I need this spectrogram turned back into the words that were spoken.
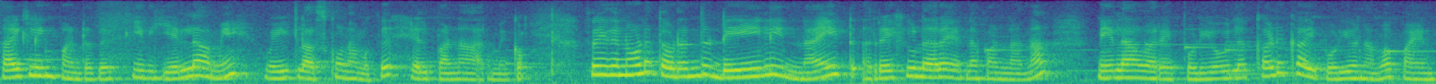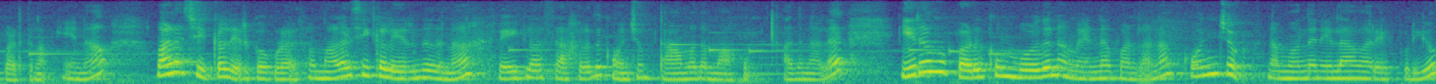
சைக்கிளிங் பண்ணுறது இது எல்லாமே வெயிட் லாஸ்க்கும் நமக்கு ஹெல்ப் பண்ண ஆரம்பிக்கும். ஸோ இதனோட தொடர்ந்து டெய்லி நைட் ரெகுலராக என்ன பண்ணலான்னா நிலாவரை பொடியோ இல்லை கடுக்காய் பொடியோ நம்ம பயன்படுத்தலாம். ஏன்னா மலச்சிக்கல் இருக்கக்கூடாது. ஸோ மலச்சிக்கல் இருந்ததுன்னா வெயிட் லாஸ் ஆகிறது கொஞ்சம் தாமதமாகும். அதனால் இரவு படுக்கும்போது நம்ம என்ன பண்ணலான்னா கொஞ்சம் நம்ம வந்து நிலாவரை பொடியோ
